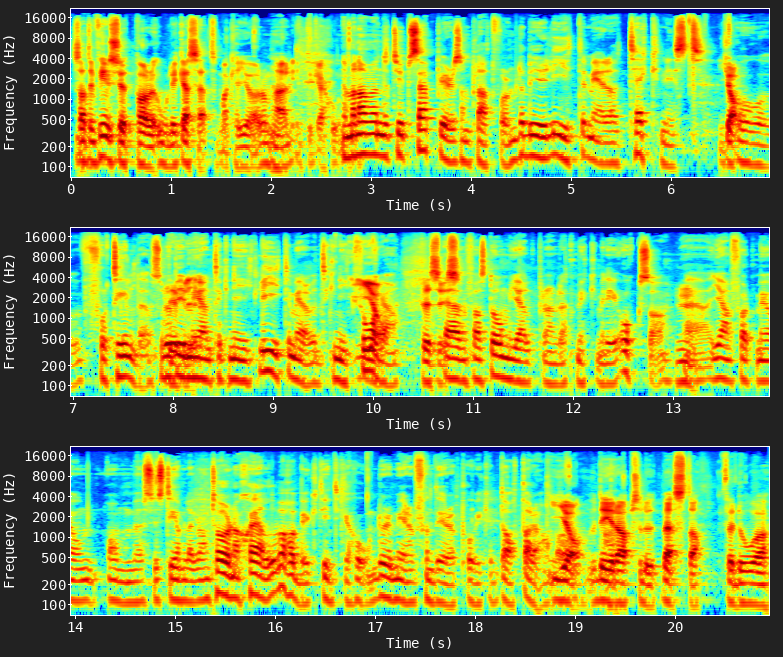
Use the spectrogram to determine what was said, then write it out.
Så att det finns ju ett par olika sätt som man kan göra de här mm. integrationerna. När man använder typ Zapier som plattform då blir det lite mer tekniskt ja. att få till det. Så då det blir det mer en teknik, lite mer av en teknikfråga. Ja, precis. Även fast de hjälper en rätt mycket med det också. Mm. Eh, jämfört med om, om systemleverantörerna själva har byggt integration. Då är det mer att fundera på vilken data det handlar om. Ja, det är det absolut bästa. För då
